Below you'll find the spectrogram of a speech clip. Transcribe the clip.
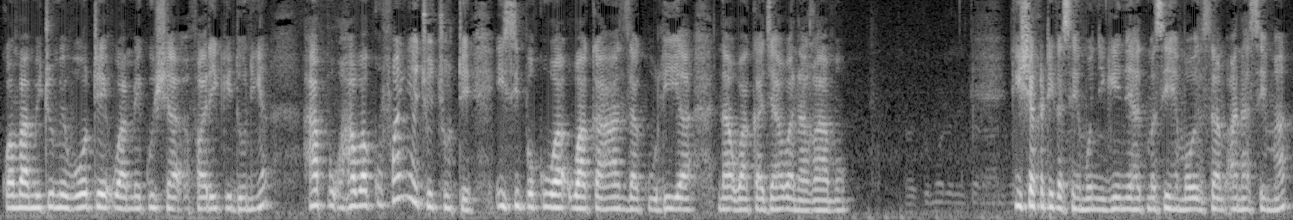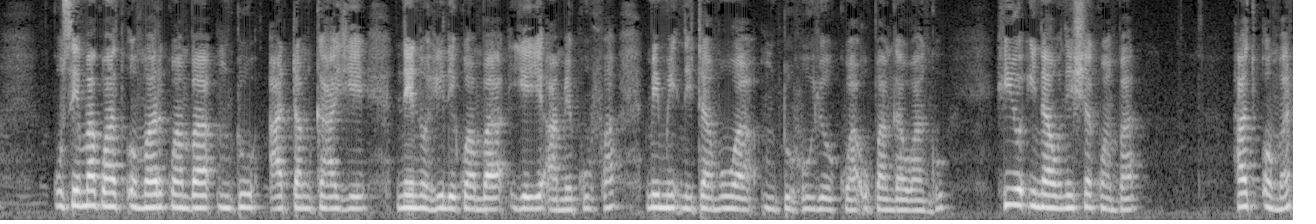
kwamba mitume wote wamekwisha fariki dunia hapo hawakufanya chochote isipokuwa wakaanza kulia na wakajawa na ghamu. Kisha katika sehemu nyingine hatmasihi maudsalam anasema kusema kwa hat umar kwamba mtu atamkaye neno hili kwamba yeye amekufa mimi nitamua mtu huyo kwa upanga wangu. Hiyo inaonyesha kwamba hat umar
